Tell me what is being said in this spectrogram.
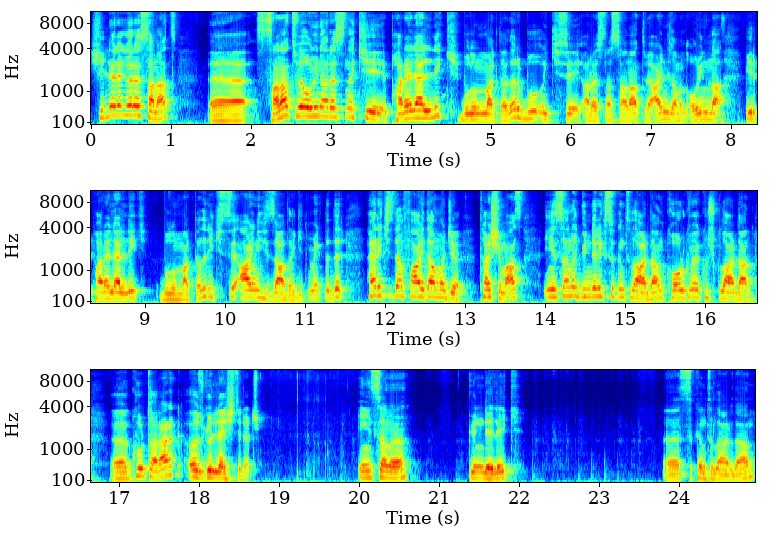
Schiller'e göre sanat ee, sanat ve oyun arasındaki paralellik bulunmaktadır. Bu ikisi arasında sanat ve aynı zamanda oyunla bir paralellik bulunmaktadır. İkisi aynı hizada gitmektedir. Her ikisi de fayda amacı taşımaz. İnsanı gündelik sıkıntılardan, korku ve kuşkulardan e, kurtararak özgürleştirir. İnsanı gündelik e, sıkıntılardan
